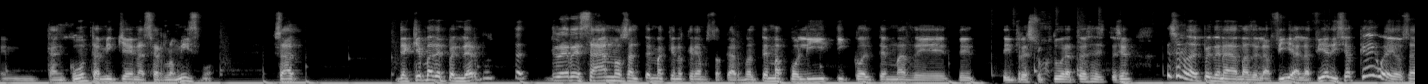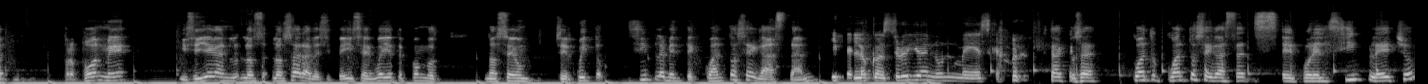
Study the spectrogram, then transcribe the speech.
en Cancún también quieren hacer lo mismo. O sea, ¿De qué va a depender? Pues, regresamos al tema que no queríamos tocar, ¿no? El tema político, el tema de, infraestructura, toda esa situación. Eso no depende nada más de la FIA. La FIA dice, ok, güey, o sea, proponme. Y si llegan los, los árabes y te dicen, güey, yo te pongo, no sé, un circuito, simplemente cuánto se gastan. Y te lo construyo en un mes, cabrón. Exacto, o sea, cuánto, cuánto se gasta eh, por el simple hecho,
